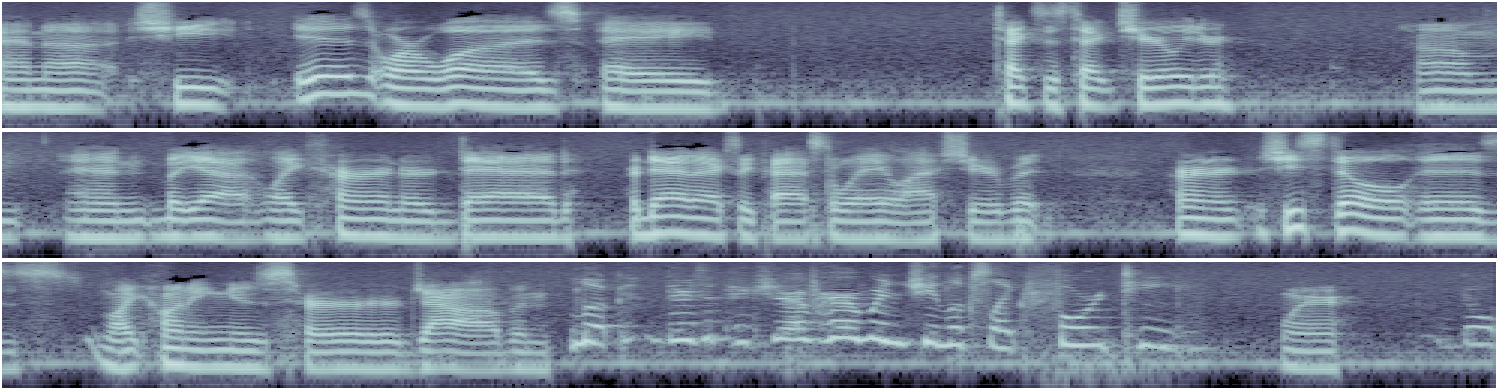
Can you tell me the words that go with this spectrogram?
And uh, she is or was a Texas Tech cheerleader. Um, and but yeah, like her and her dad. Her dad actually passed away last year, but her and her she still is like hunting is her job and Look, there's a picture of her when she looks like 14. where The,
